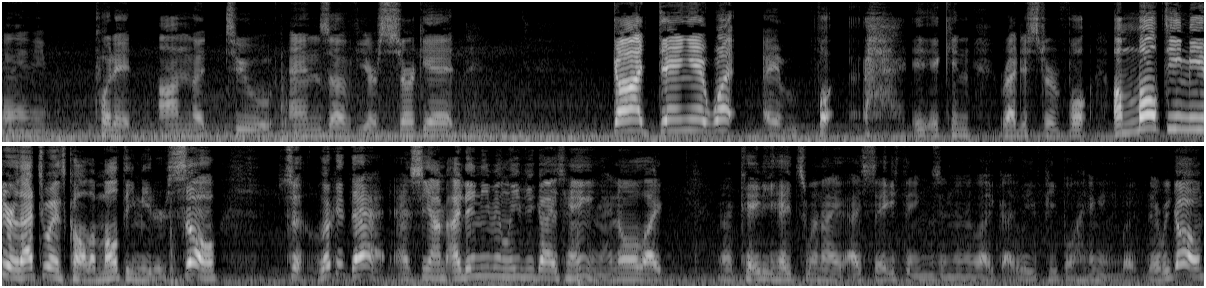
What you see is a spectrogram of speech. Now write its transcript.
and then you put it on the two ends of your circuit. God dang it! What it, it can register volt a multimeter. That's what it's called, a multimeter. So, so look at that. See, I'm I didn't even leave you guys hanging. I know like uh, Katie hates when I, I say things and uh, like I leave people hanging, but there we go.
